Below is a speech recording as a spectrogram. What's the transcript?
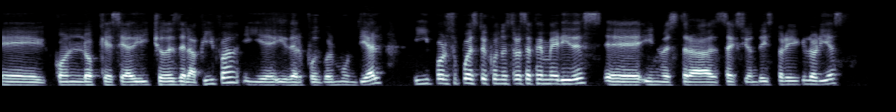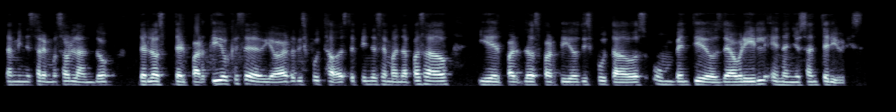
eh, con lo que se ha dicho desde la FIFA y, y del fútbol mundial y por supuesto con nuestras efemérides eh, y nuestra sección de historia y glorias, también estaremos hablando de los, del partido que se debió haber disputado este fin de semana pasado y de los partidos disputados un 22 de abril en años anteriores.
